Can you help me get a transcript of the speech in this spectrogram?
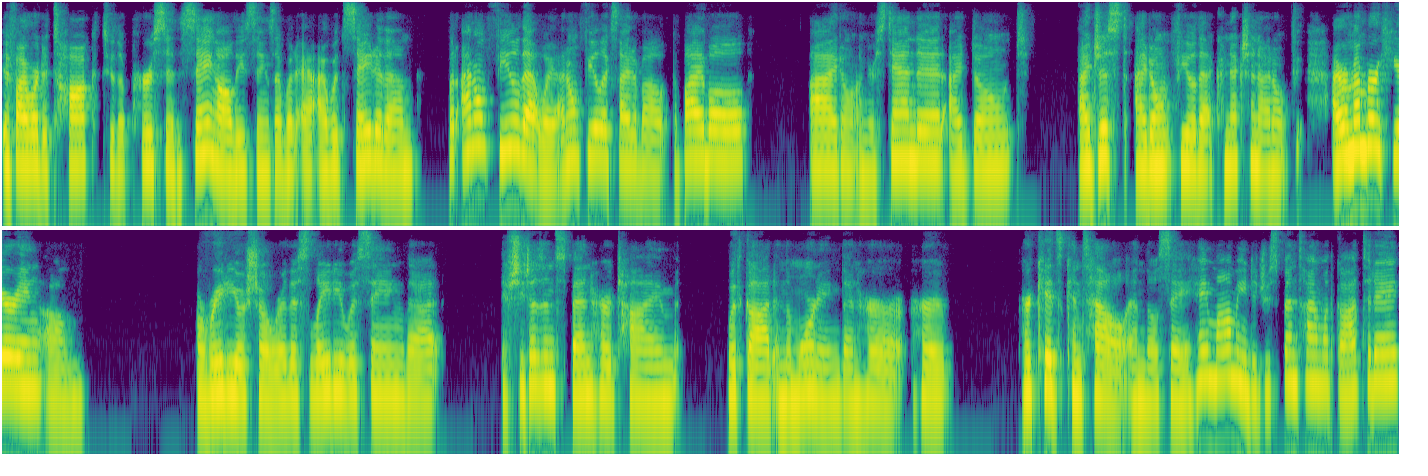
if I were to talk to the person saying all these things, I would I would say to them, but I don't feel that way. I don't feel excited about the Bible. I don't understand it. I don't, I just, I don't feel that connection. I don't, feel, I remember hearing um, a radio show where this lady was saying that if she doesn't spend her time with God in the morning, then her, her, her kids can tell and they'll say, Hey, mommy, did you spend time with God today?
